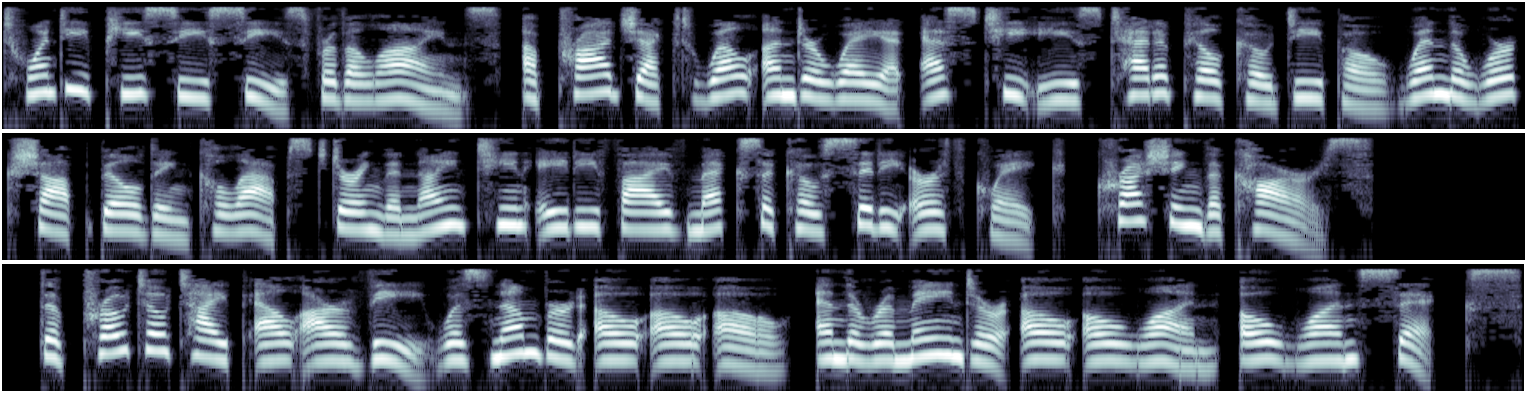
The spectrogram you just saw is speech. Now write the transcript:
20 PCCs for the lines, a project well underway at STE's Tetepilco depot when the workshop building collapsed during the 1985 Mexico City earthquake, crushing the cars. The prototype LRV was numbered 000, and the remainder 001, 016.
